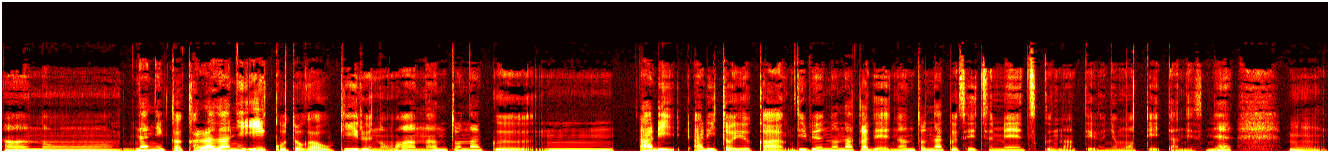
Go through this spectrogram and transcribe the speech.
あのー、何か体にいいことが起きるのはなんとなくうんありありというか自分の中でなんとなく説明つくなっていうふうに思っていたんですね。うん、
